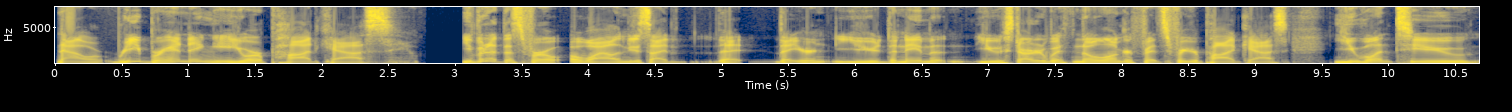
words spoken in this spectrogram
Now, rebranding your podcast. You've been at this for a while and you decide that that your you the name that you started with no longer fits for your podcast. You want to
